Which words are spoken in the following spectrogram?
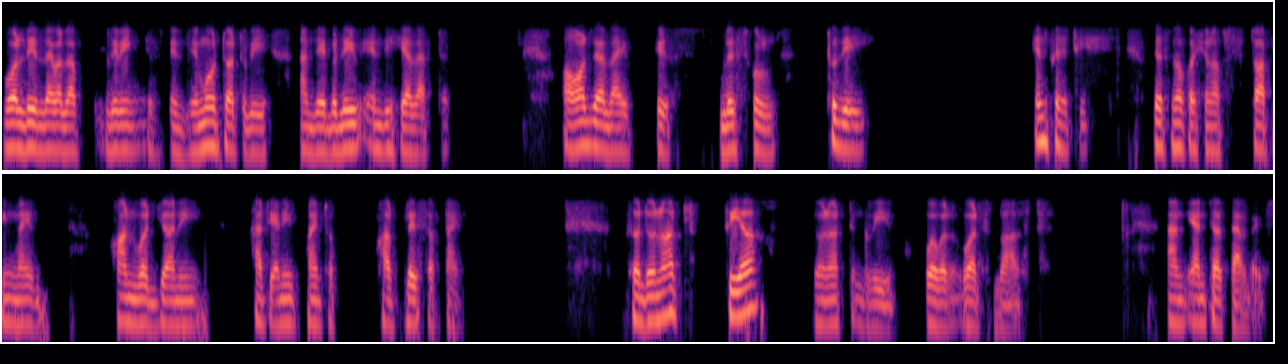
worldly level of living has been removed totally and they believe in the hereafter. All their life is blissful to the infinity. There's no question of stopping my onward journey at any point of or place of time. So do not fear, do not grieve over what's lost, and enter paradise.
